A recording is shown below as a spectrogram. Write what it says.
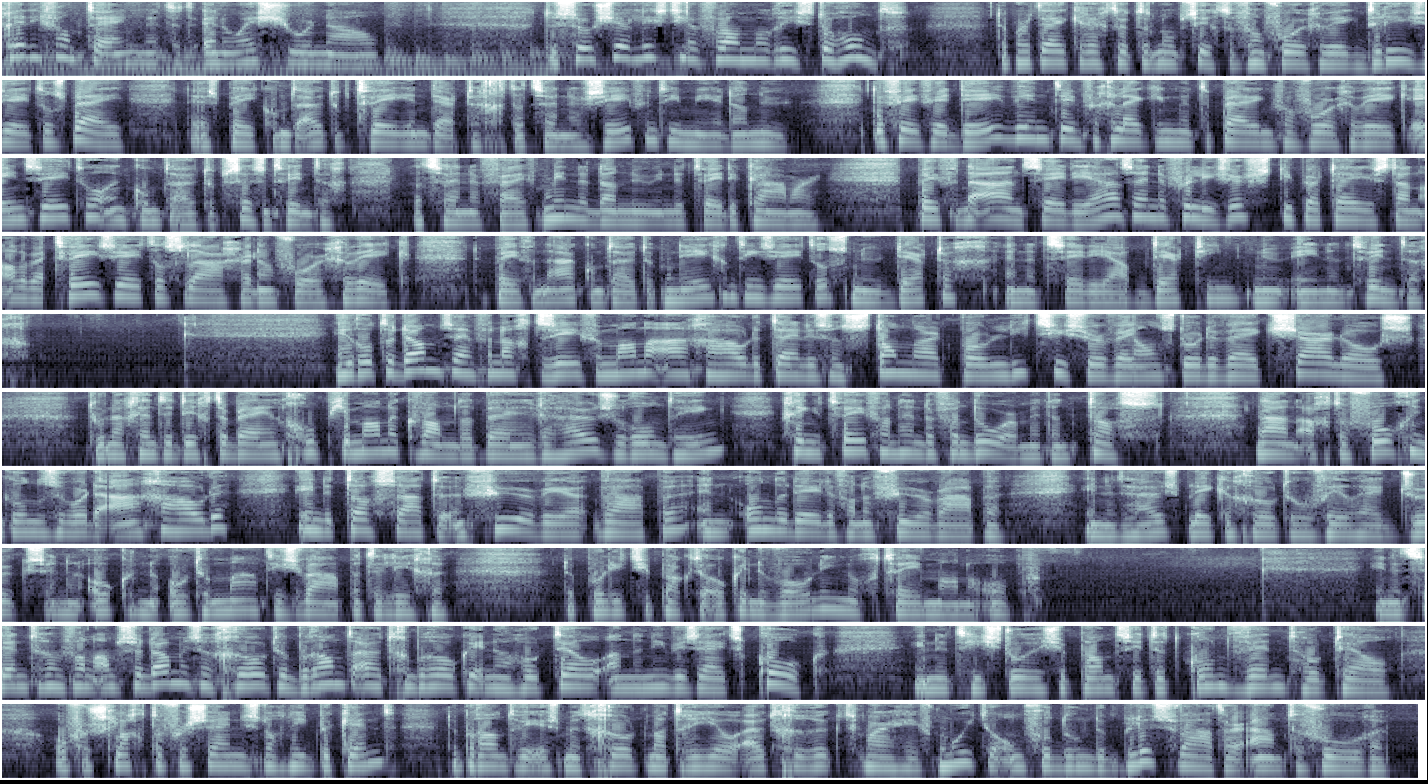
Freddy van Tijn met het NOS-journaal. De socialistische van Maurice de Hond. De partij krijgt er ten opzichte van vorige week drie zetels bij. De SP komt uit op 32, dat zijn er 17 meer dan nu. De VVD wint in vergelijking met de peiling van vorige week één zetel en komt uit op 26. Dat zijn er vijf minder dan nu in de Tweede Kamer. PvdA en CDA zijn de verliezers. Die partijen staan allebei twee zetels lager dan vorige week. De PvdA komt uit op 19 zetels, nu 30 en het CDA op 13, nu 21. In Rotterdam zijn vannacht zeven mannen aangehouden tijdens een standaard politiesurveillance door de wijk Charloes. Toen agenten dichter bij een groepje mannen kwam dat bij een huis rondhing, gingen twee van hen er vandoor met een tas. Na een achtervolging konden ze worden aangehouden. In de tas zaten een vuurwapen en onderdelen van een vuurwapen. In het huis bleek een grote hoeveelheid drugs en ook een automatisch wapen te liggen. De politie pakte ook in de woning nog twee mannen op. In het centrum van Amsterdam is een grote brand uitgebroken in een hotel aan de Nieuwezijds Kolk. In het historische pand zit het Convent Hotel. Of er slachtoffers zijn is nog niet bekend. De brandweer is met groot materieel uitgerukt, maar heeft moeite om voldoende bluswater aan te voeren.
